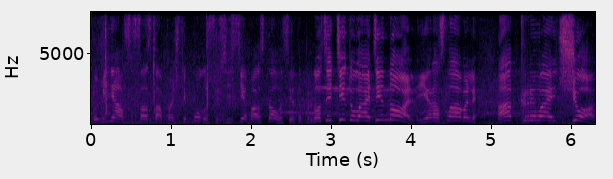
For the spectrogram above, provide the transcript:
Поменялся состав почти полностью. Система осталась. И это приносит титулы 1-0. Ярославль открывает счет.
